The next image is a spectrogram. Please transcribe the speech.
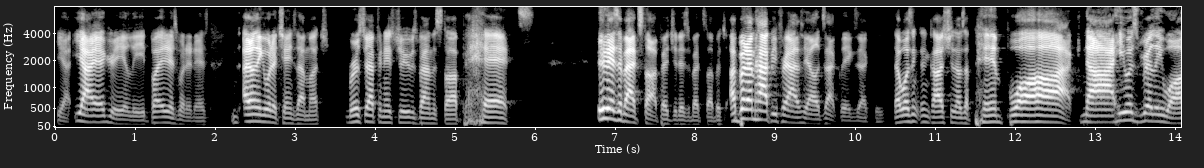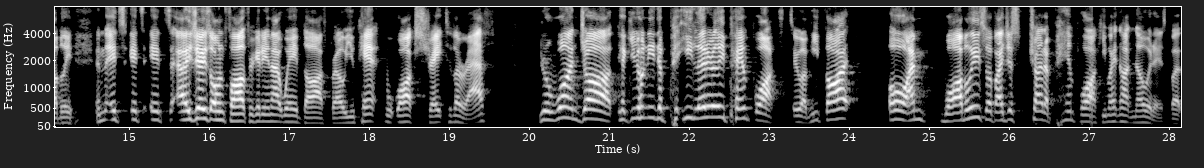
Yeah, yeah, I agree, Elite, but it is what it is. I don't think it would have changed that much. Worst ref in history was bound to stop it. It is a bad stoppage. It is a bad stoppage. Uh, but I'm happy for Aziel. Exactly, exactly. That wasn't concussion. That was a pimp walk. Nah, he was really wobbly. And it's it's it's AJ's own fault for getting that waved off, bro. You can't walk straight to the ref. Your one job, like you don't need to. He literally pimp walked to him. He thought, oh, I'm wobbly, so if I just try to pimp walk, he might not know it is. But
